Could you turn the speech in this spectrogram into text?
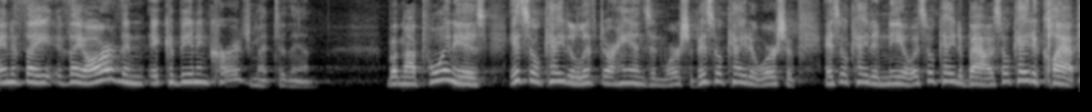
And if they if they are, then it could be an encouragement to them. But my point is, it's okay to lift our hands and worship. It's okay to worship. It's okay to kneel. It's okay to bow. It's okay to clap.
